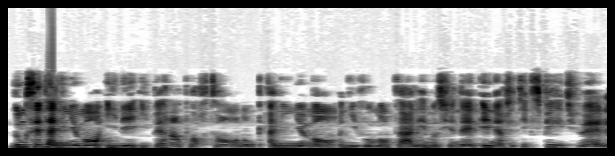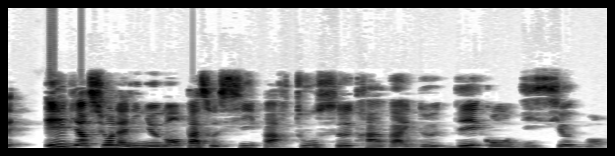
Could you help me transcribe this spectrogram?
Donc cet alignement, il est hyper important. Donc alignement au niveau mental, émotionnel, énergétique, spirituel et bien sûr, l'alignement passe aussi par tout ce travail de déconditionnement.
